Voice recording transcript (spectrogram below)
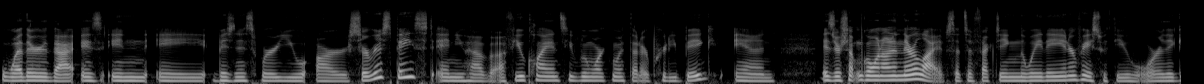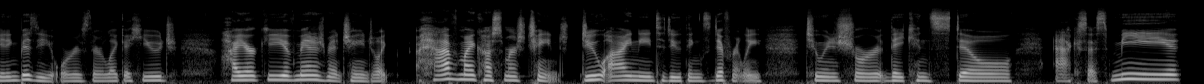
whether that is in a business where you are service based and you have a few clients you've been working with that are pretty big and is there something going on in their lives that's affecting the way they interface with you? Or are they getting busy? Or is there like a huge hierarchy of management change? Like have my customers changed? Do i need to do things differently to ensure they can still access me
